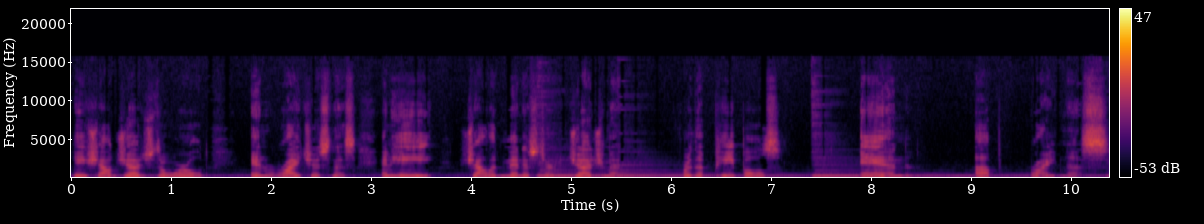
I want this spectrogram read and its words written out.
He shall judge the world in righteousness, and He shall administer judgment for the peoples in uprightness.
